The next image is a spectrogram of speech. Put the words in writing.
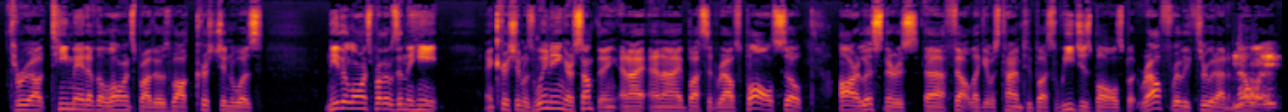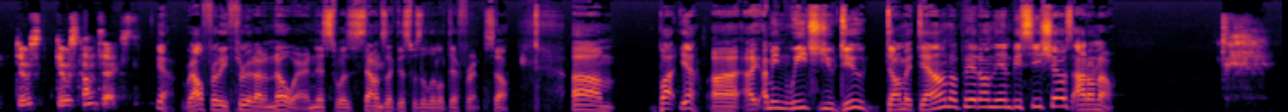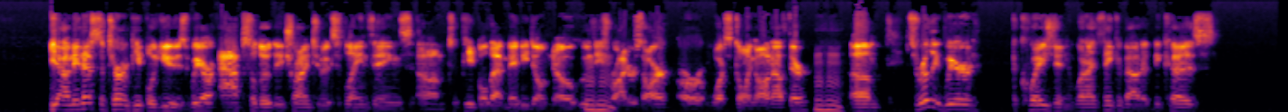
threw out teammate of the Lawrence brothers while Christian was neither Lawrence brother was in the heat and Christian was winning or something, and I and I busted Ralph's balls. So our listeners uh, felt like it was time to bust Weege's balls, but Ralph really threw it out of no. nowhere. It, there was there was context. Yeah, Ralph really threw it out of nowhere, and this was sounds like this was a little different. So, um, but yeah, uh, I, I mean, we you do dumb it down a bit on the NBC shows. I don't know. Yeah, I mean that's the term people use. We are absolutely trying to explain things um, to people that maybe don't know who these riders are or what's going on out there. Um, it's a really weird equation when I think about it because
